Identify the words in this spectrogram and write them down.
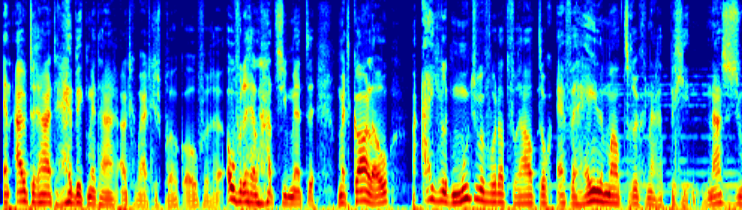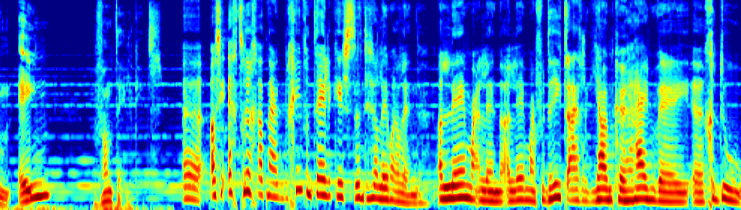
En uiteraard heb ik met haar uitgebreid gesproken over, eh, over de relatie met, eh, met Carlo. Maar eigenlijk moeten we voor dat verhaal toch even helemaal terug naar het begin. Naar seizoen 1 van Telekids. Eh, als je echt teruggaat naar het begin van Telekids, dan is het alleen maar ellende. Alleen maar ellende, alleen maar verdriet eigenlijk. Janken, heimwee, eh, gedoe,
